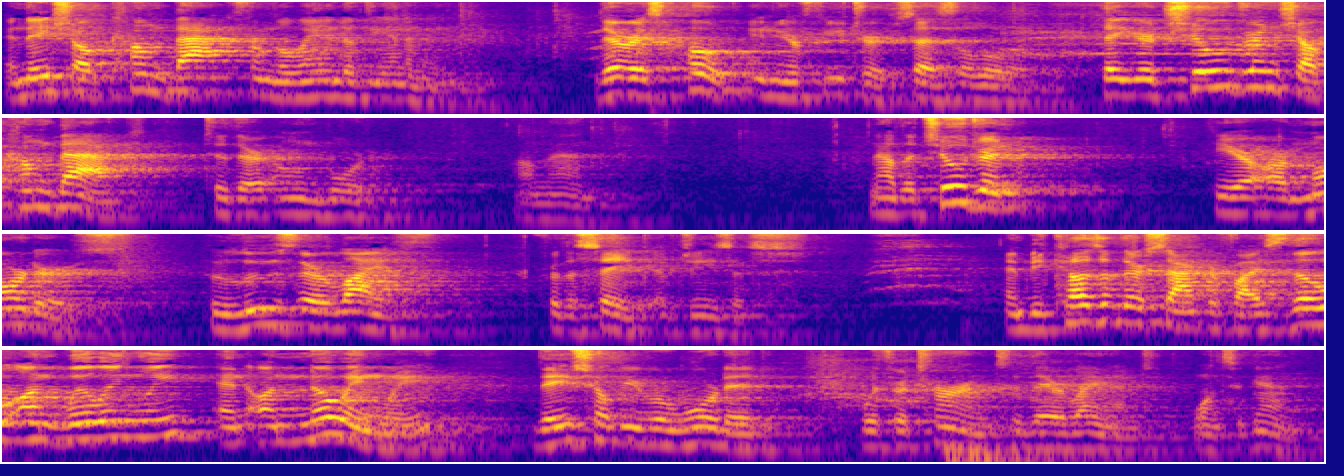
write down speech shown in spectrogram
and they shall come back from the land of the enemy. There is hope in your future, says the Lord, that your children shall come back to their own border. Amen. Now, the children here are martyrs who lose their life for the sake of Jesus. And because of their sacrifice, though unwillingly and unknowingly, they shall be rewarded with return to their land once again.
